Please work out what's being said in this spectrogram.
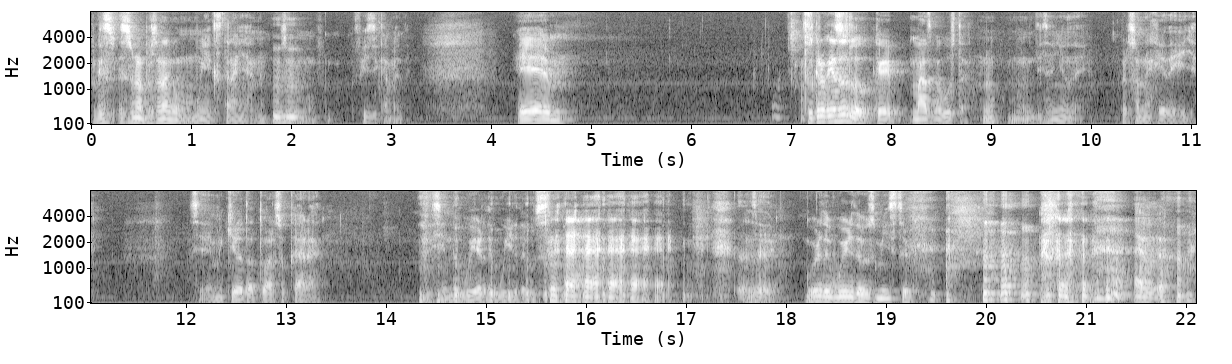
Porque es, es una persona como muy extraña, ¿no? O sea, Ujú. como físicamente. Eh, pues creo que eso es lo que más me gusta, ¿no? Como el diseño de personaje de ella. Sí, me quiero tatuar su cara. Diciendo we're the weirdos. o sea, we're the weirdos, mister.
